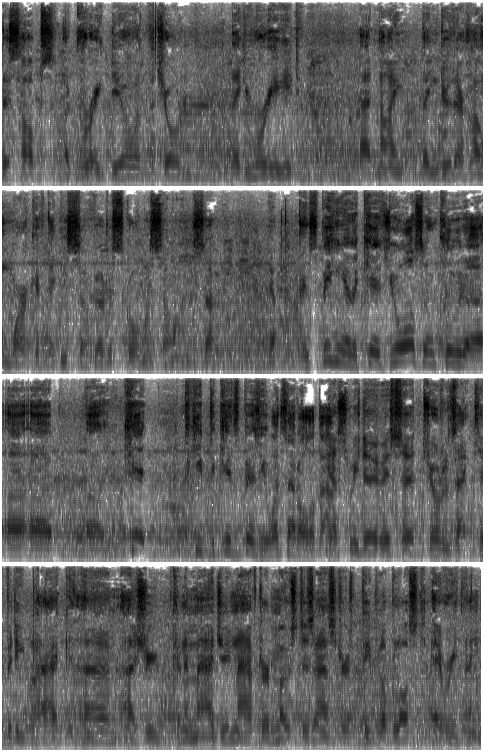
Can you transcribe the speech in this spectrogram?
this helps a great deal with the children. They can read at night. They can do their homework if they can still go to school and so on. So, yeah. And speaking of the kids, you also include a, a, a, a kit to keep the kids busy. What's that all about? Yes, we do. It's a children's activity pack. Um, as you can imagine, after most disasters, people have lost everything,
